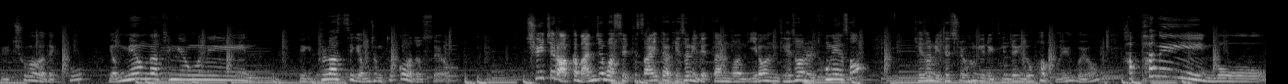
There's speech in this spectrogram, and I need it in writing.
여기 추가가 됐고 옆면 같은 경우는 여기 플라스틱이 엄청 두꺼워졌어요. 실제로 아까 만져봤을 때 사이드가 개선이 됐다는 건 이런 개선을 통해서 개선이 됐을 확률이 굉장히 높아 보이고요. 하판은 뭐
